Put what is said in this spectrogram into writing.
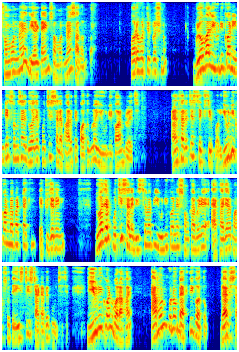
সমন্বয় রিয়েল টাইম সমন্বয় সাধন করা। পরবর্তী প্রশ্ন গ্লোবাল ইউনিকর্ন ইন্ডেক্স অনুসারে দু সালে ভারতে কতগুলো ইউনিকর্ন রয়েছে? অ্যান্সার হচ্ছে সিক্সটি ফোর ইউনিকর্ন ব্যাপারটা কি? একটু জেনে নিই। দু সালে বিশ্বব্যাপী ইউনিকর্নের সংখ্যা বেড়ে এক হাজার পাঁচশো তেইশটি স্টার্ট আপে পৌঁছেছে। ইউনিকর্ন বলা হয় এমন কোনো ব্যক্তিগত ব্যবসা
